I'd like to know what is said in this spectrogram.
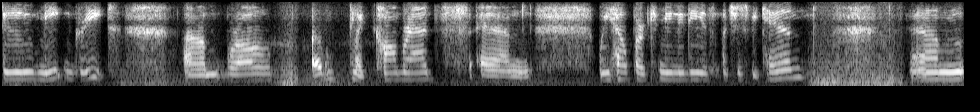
to meet and greet. Um, we're all uh, like comrades, and we help our community as much as we can. Um,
